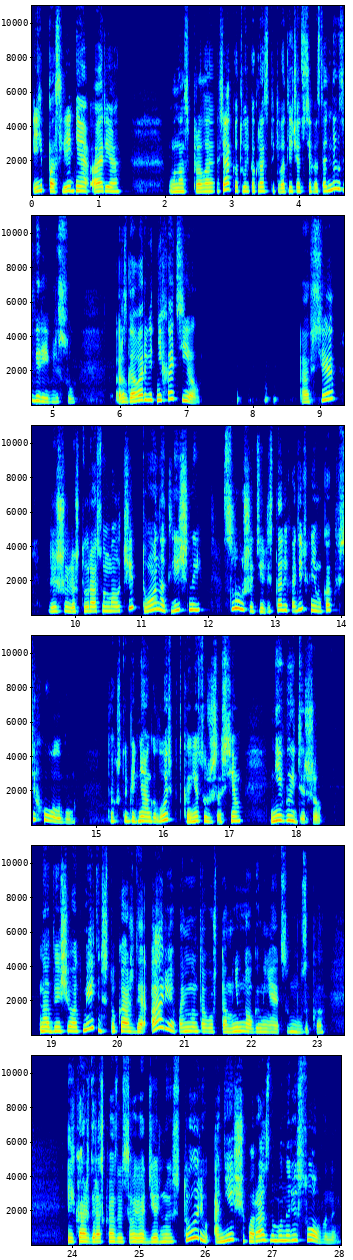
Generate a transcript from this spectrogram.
И последняя ария у нас про лося, который как раз-таки, в отличие от всех остальных зверей в лесу, разговаривать не хотел. А все решили, что раз он молчит, то он отличный слушатель, и стали ходить к нему как к психологу. Так что бедняга лось под конец уже совсем не выдержал. Надо еще отметить, что каждая ария, помимо того, что там немного меняется музыка, и каждый рассказывает свою отдельную историю, они еще по-разному нарисованы.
